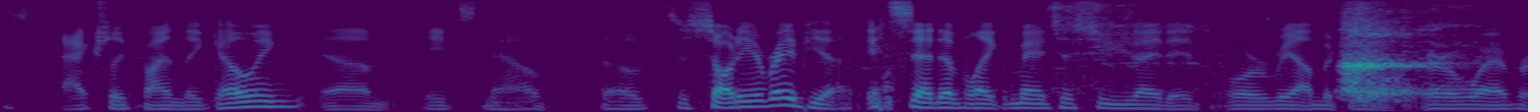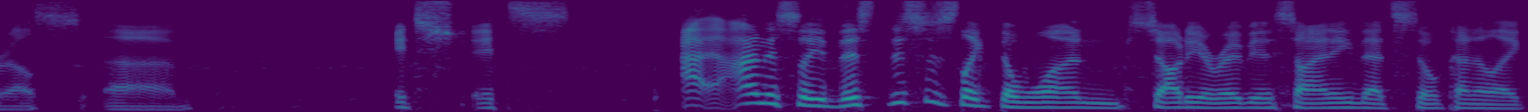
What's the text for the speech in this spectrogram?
He's actually finally going. Um, it's now though to Saudi Arabia instead of like Manchester United or Real Madrid or wherever else. Um, it's it's I, honestly, this this is like the one Saudi Arabia signing that's still kind of like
